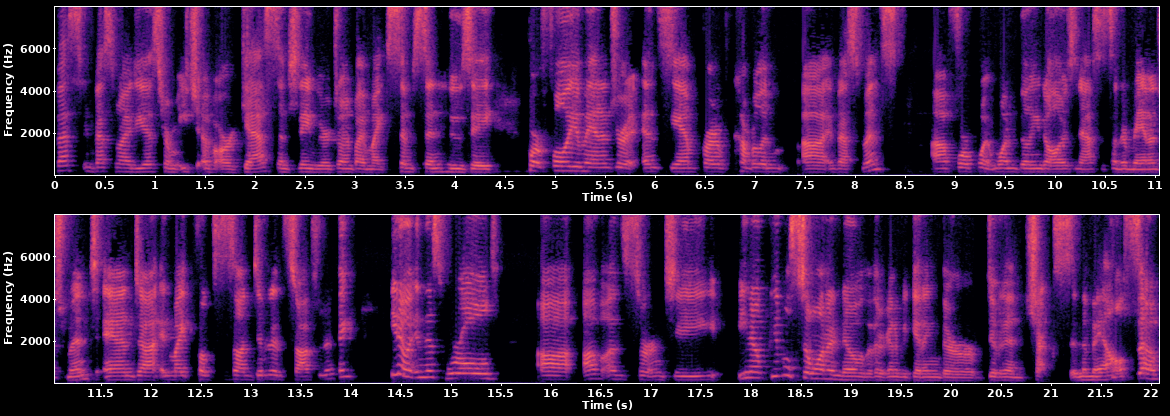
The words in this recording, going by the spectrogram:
best investment ideas from each of our guests. And today we are joined by Mike Simpson, who's a portfolio manager at NCM, part of Cumberland uh, Investments. Uh, $4.1 billion in assets under management. And, uh, and Mike focuses on dividend stocks, which I think, you know, in this world uh, of uncertainty, you know, people still want to know that they're going to be getting their dividend checks in the mail. So,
